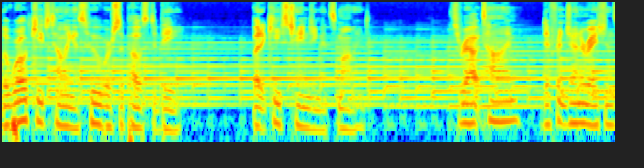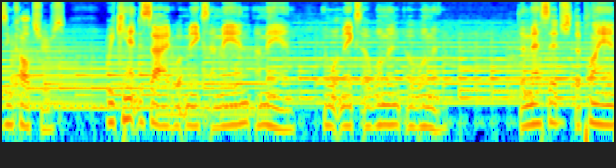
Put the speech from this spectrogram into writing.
The world keeps telling us who we're supposed to be, but it keeps changing its mind. Throughout time, different generations and cultures, we can't decide what makes a man a man and what makes a woman a woman. The message, the plan,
